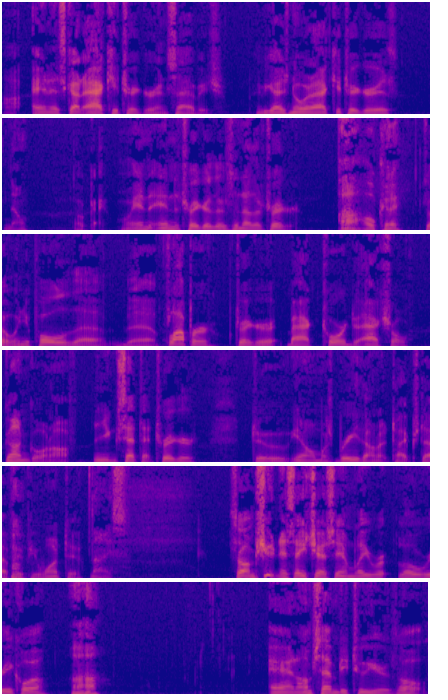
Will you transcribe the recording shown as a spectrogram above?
uh, and it's got AccuTrigger and Savage. If you guys know what AccuTrigger is, No. okay. Well, in, in the trigger, there's another trigger. ah, okay. So when you pull the the flopper trigger back toward the actual gun going off, then you can set that trigger to you know almost breathe on it type stuff if you want to. Nice. So I'm shooting this HSM low, low recoil, Uh huh. and I'm 72 years old.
